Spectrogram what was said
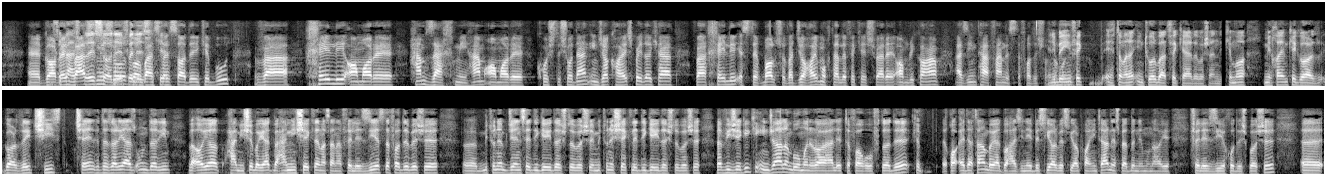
گاردل وصل می‌شد با بسته ساده ای که بود و خیلی آمار هم زخمی هم آمار کشته شدن اینجا کاهش پیدا کرد. و خیلی استقبال شد و جاهای مختلف کشور آمریکا هم از این ترفند استفاده شد. یعنی به این فکر احتمالا اینطور باید فکر کرده باشند که ما می‌خوایم که گارد, چیست؟ چه انتظاری از اون داریم؟ و آیا همیشه باید به همین شکل مثلا فلزی استفاده بشه؟ می‌تونه جنس دیگه ای داشته باشه؟ می‌تونه شکل دیگه ای داشته باشه؟ و ویژگی که اینجا الان به عنوان راه حل اتفاق افتاده که قاعدتا باید با هزینه بسیار بسیار پایینتر نسبت به نمونه های فلزی خودش باشه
